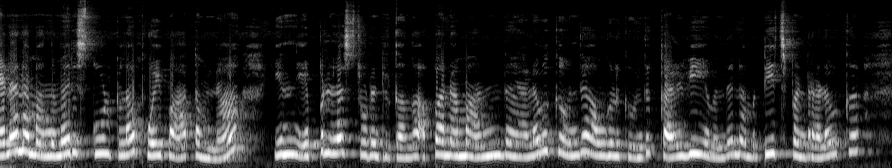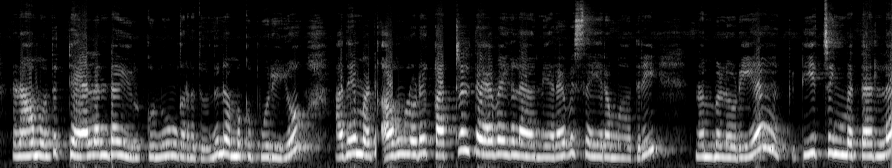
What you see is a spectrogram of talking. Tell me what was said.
ஏன்னா நம்ம அந்த மாதிரி ஸ்கூலுக்கெல்லாம் போய் பார்த்தோம்னா இன் எப்படிலாம் ஸ்டூடெண்ட் இருக்காங்க அப்போ நம்ம அந்த அளவுக்கு வந்து அவங்களுக்கு வந்து கல்வியை வந்து நம்ம டீச் பண்ணுற அளவுக்கு நாம் வந்து டேலண்டாக இருக்கணுங்கிறது வந்து நமக்கு புரியும். அதே மாதிரி அவங்களுடைய கற்றல் தேவைகளை நிறைவு செய்கிற மாதிரி நம்மளுடைய டீச்சிங் மெத்தடில்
